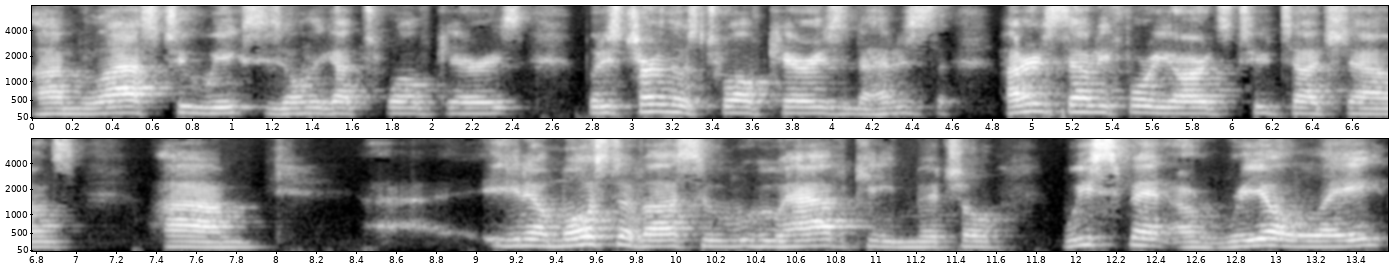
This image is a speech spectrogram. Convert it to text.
Um, the last two weeks, he's only got 12 carries, but he's turned those 12 carries into 174 yards, two touchdowns. Um, you know, most of us who, who have Keaton Mitchell, we spent a real late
